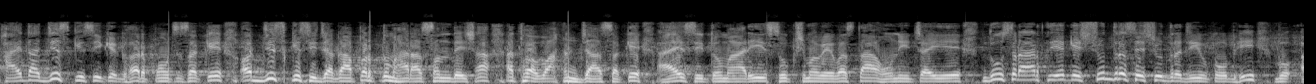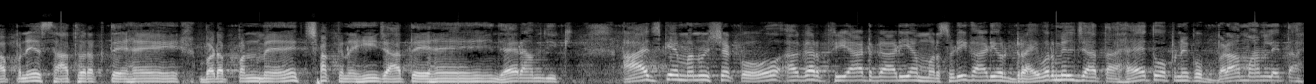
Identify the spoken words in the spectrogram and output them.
फ़ायदा जिस किसी के घर पहुँच सके और जिस किसी जगह पर तुम्हारा संदेशा अथवा वाहन जा सके। ऐसी तुम्हारी सूक्ष्म व्यवस्था होनी चाहिए। दूसरा अर्थ यह कि शुद्र से शुद्र जीव को भी वो अपने साथ रखते हैं। बड़प्पन में छक नहीं जाते हैं। जयराम जी की आज के मनुष्य को अगर फियाट गाड़ी या मर्सडी गाड़ी और ड्राइवर मिल जाता है तो अपने को बड़ा मान लेता है।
